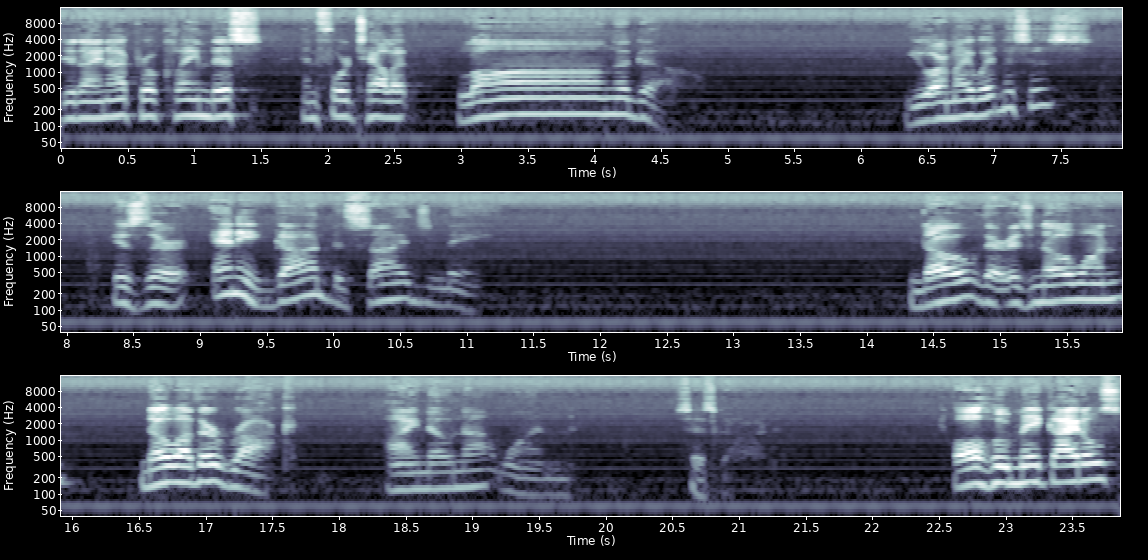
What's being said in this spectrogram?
Did I not proclaim this and foretell it long ago? You are my witnesses. Is there any God besides me? No, there is no one, no other rock. I know not one, says God. All who make idols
